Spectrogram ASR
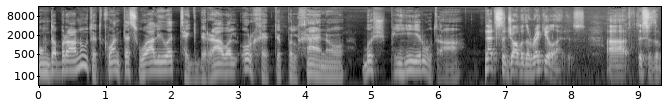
ومدبرانوت كوانتس والي وتكبراوا الأرخت بالخانو بش بهيروتا that's the job of the regulators. Uh, this is a,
